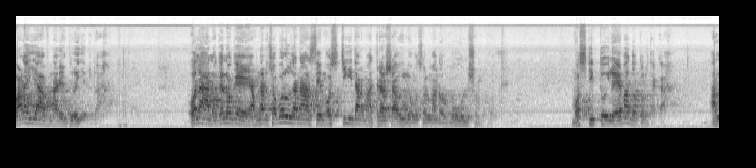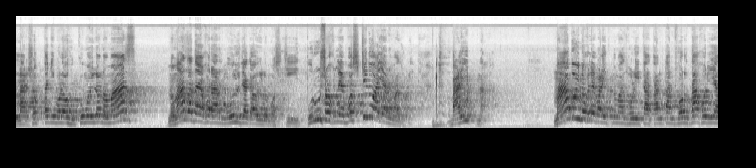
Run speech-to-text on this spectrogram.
বাড়াইয়া আপনারে ঘুরাইয়া দিবা। ওলা লগে লগে আপনার সবরও জানা আছে, মসজিদ আর মাদ্রাসা হইল মুসলমানের মূল সম্পদ। মসজিদ তো হইল এবাদতর থাকা আল্লাহর সব থেকে বড় হুকুম হইল নমাজ নমাজ আদায় করার মূল জায়গা হইল মসজিদ। পুরুষ হলে মসজিদও আইয়া নমাজ পড়িতা বাড়িত না। মা বই নহলে বাড়িত নমাজ পড়িতা টান টান ফর্দা করিয়া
